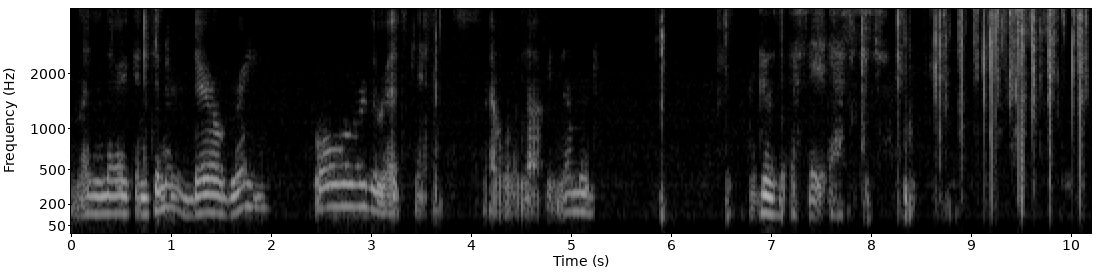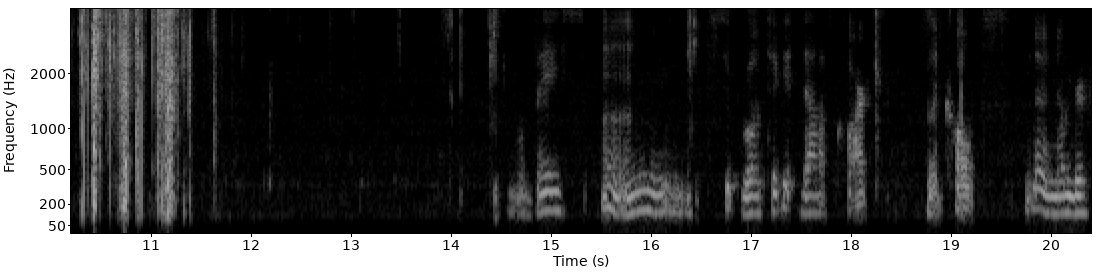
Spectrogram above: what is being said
legendary contender Darrell Green for the Redskins. That will not be numbered. It goes to SAS. base and Super Bowl ticket Dallas Clark the Colts. No number.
